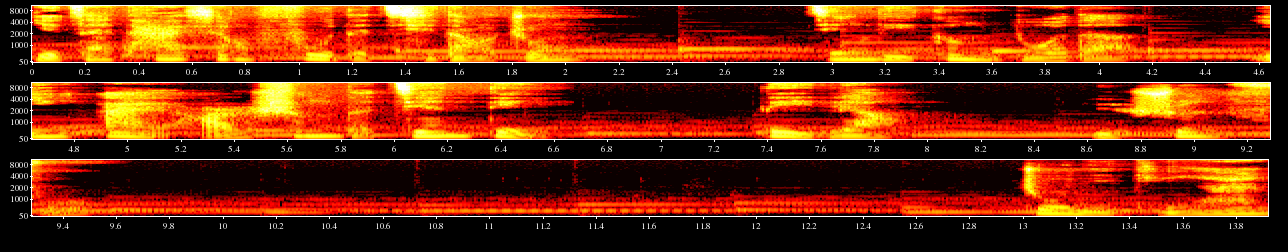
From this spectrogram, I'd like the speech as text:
也在他向父的祈祷中，经历更多的因爱而生的坚定、力量与顺服。祝你平安。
